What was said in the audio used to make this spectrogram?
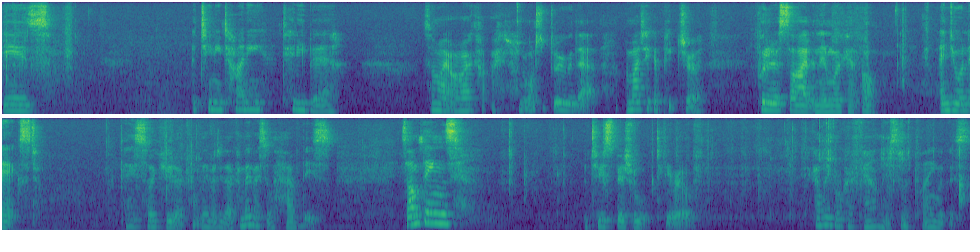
is a teeny tiny teddy bear. So I'm like, oh, I, I don't know what to do with that. I might take a picture, put it aside and then work out, oh, and you're next. That is so cute. I can't believe I did that. I can't believe I still have this. Some things are too special to get rid of. I can't believe Rocco found this and was playing with this.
